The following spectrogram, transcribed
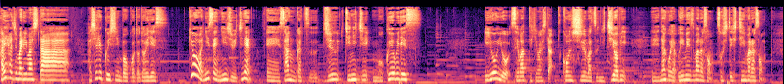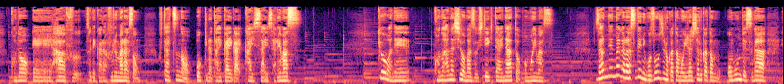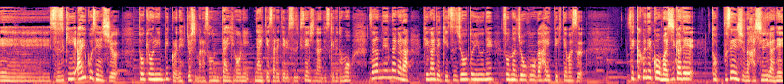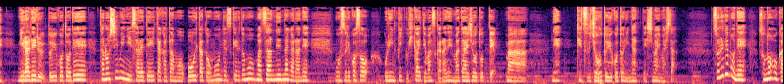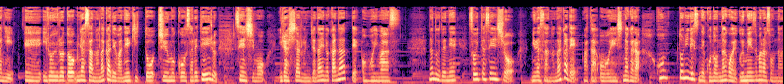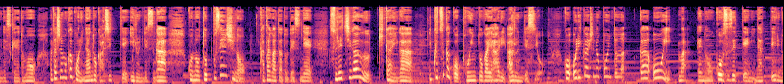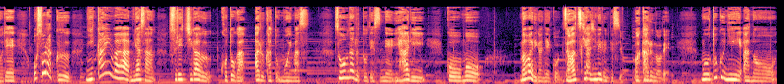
はい始まりました。走る食いしん坊こと土井です。今日は2021年、えー、3月11日木曜日です。いよいよ迫ってきました。今週末日曜日、えー、名古屋ウィメンズマラソンそしてシティマラソン。この、えー、ハーフそれからフルマラソン2つの大きな大会が開催されます。今日はねこの話をまずしていきたいなと思います。残念ながらすでにご存知の方もいらっしゃるかと思うんですが、えー、鈴木愛子選手東京オリンピックの、ね、女子マラソン代表に内定されている鈴木選手なんですけれども残念ながら怪我で欠場というねそんな情報が入ってきてます。せっかくねこう間近でトップ選手の走りがね見られるということで楽しみにされていた方も多いかと思うんですけれども、まあ、残念ながらねもうそれこそオリンピック控えてますからね、まあ、大事を取ってまあね欠場ということになってしまいました。それでもねその他に、えー、いろいろと皆さんの中ではねきっと注目をされている選手もいらっしゃるんじゃないのかなって思います。なのでねそういった選手を皆さんの中でまた応援しながら本当にですねこの名古屋ウィメンズマラソンなんですけれども私も過去に何度か走っているんですがこのトップ選手の方々とですねすれ違う機会がいくつかこうポイントがやはりあるんですよ。こう折り返しのポイントが多い、ま、あのコース設定になっているのでおそらく2回は皆さんすれ違うことがあるかと思います。そうなるとですねやはりこうもう周りがねこうざわつき始めるんですよわかるのでもう特にあの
